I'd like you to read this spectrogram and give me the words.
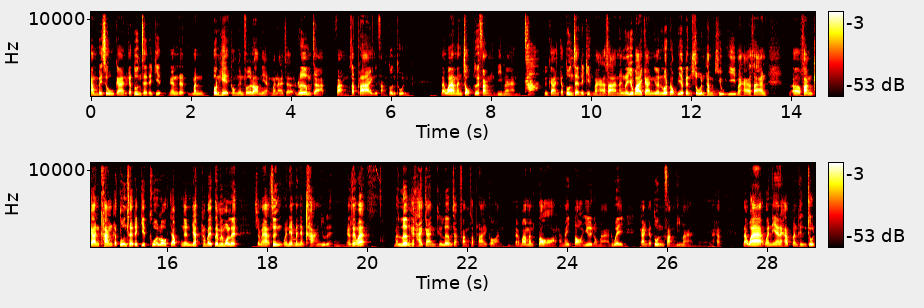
นำไปสู่การกระตุ้นเศรษฐกิจงั้นมันต้นเหตุของเงินเฟ้อรอบเนี้ยมันอาจจะเริ่มจากฝั่ง supply คือฝั่งต้นทุน แต่ว่ามันจบด้วยฝั่ง demand ค่ะคือการกระตุ้นเศรษฐกิจมหาศาลทั้งนโยบายการเงินลดดอกเบี้ยเป็นศูนย์ทำ QE มหาศาลเอ่อฝั่งการคลังกระตุ้นเศรษฐกิจทั่วโลกจับเงินยัดเข้าไปเต็มไปหมดเลยใช่ไหมฮะซึ่งวันนี้มันยังค้างอยู่เลยอืมงั้นแสดงว่า มันเริ่มคล้ายๆกันคือเริ่มจากฝั่ง supply ก่อนอืมแต่ว่ามันต่อทำให้ต่อยืดออกมาด้วยการกระตุ้นฝั่ง demand นะครับแต่ว่าวันนี้นะครับมันถึงจุด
